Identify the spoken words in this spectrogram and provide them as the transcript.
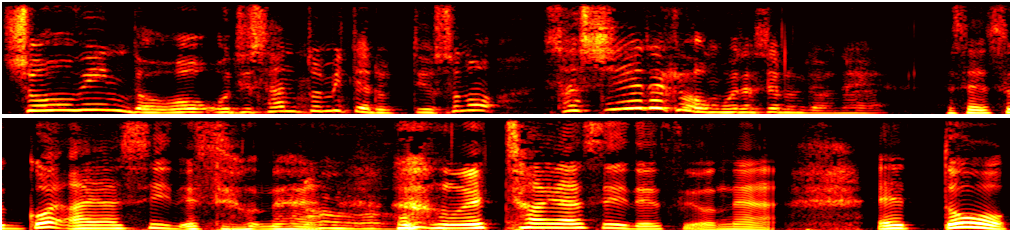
ショーウィンドウをおじさんと見てるっていうその挿絵だけは思い出せるんだよね、それすっごい怪しいですようね。んうん。めっちゃ怪しいですよね。えっと、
